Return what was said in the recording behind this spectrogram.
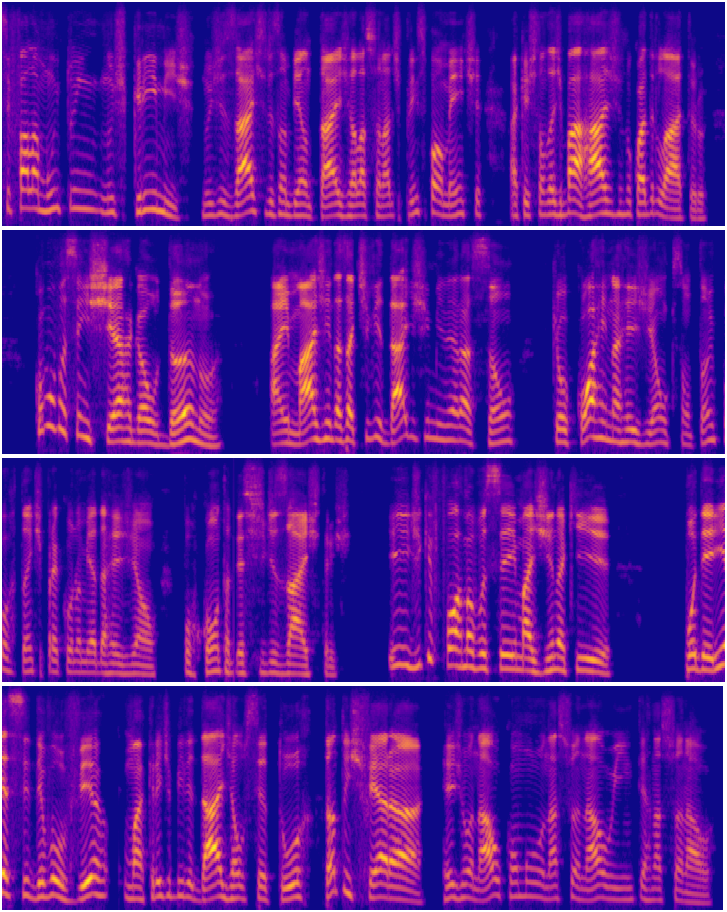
Se fala muito em, nos crimes, nos desastres ambientais relacionados principalmente à questão das barragens no quadrilátero. Como você enxerga o dano à imagem das atividades de mineração que ocorrem na região, que são tão importantes para a economia da região, por conta desses desastres? E de que forma você imagina que poderia se devolver uma credibilidade ao setor, tanto em esfera regional como nacional e internacional?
